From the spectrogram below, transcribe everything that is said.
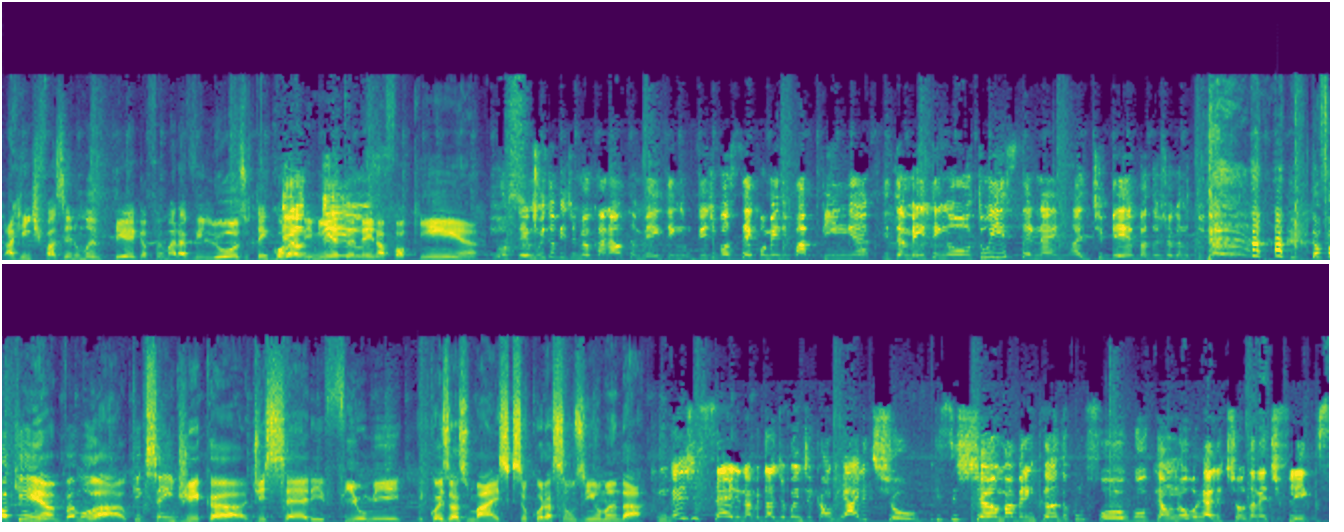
A gente fazendo manteiga, foi maravilhoso. Tem collab minha também na Foquinha. Nossa. Tem muito vídeo no meu canal também. Tem um vídeo de você comendo papinha. E também tem o Twister, né? A gente bêbado jogando Twister. então, Foquinha, vamos lá. O que, que você indica de série, filme e coisas mais que seu coraçãozinho mandar? Em vez de série, na verdade, eu vou indicar um reality show que se chama Brincando com Fogo, que é um novo reality show da Netflix.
